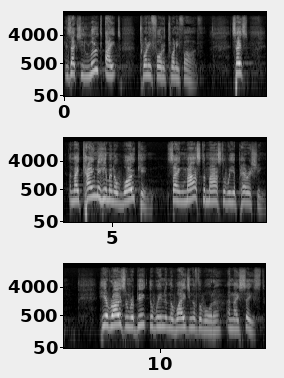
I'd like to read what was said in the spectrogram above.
is actually Luke 8 24 to 25. It says, And they came to him and awoke him, saying, Master, Master, we are perishing. He arose and rebuked the wind and the waging of the water, and they ceased.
